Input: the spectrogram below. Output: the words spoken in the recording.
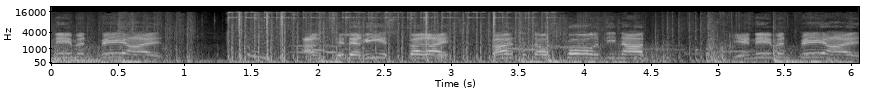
Wir nehmen B ein. Artillerie ist bereit. Wartet auf Koordinaten. Wir nehmen B ein.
